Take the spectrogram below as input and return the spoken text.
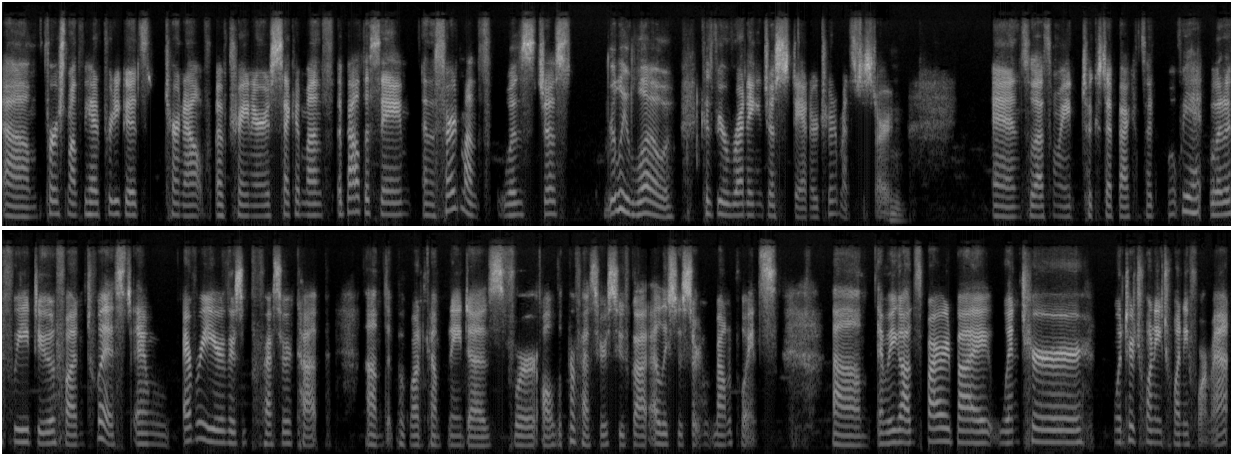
um, first month we had pretty good turnout of trainers. Second month about the same, and the third month was just really low because we were running just standard tournaments to start. Mm. And so that's when we took a step back and said, "What we what if we do a fun twist?" And every year there's a professor cup um, that Pokemon Company does for all the professors who've got at least a certain amount of points. Um, and we got inspired by winter winter 2020 format,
